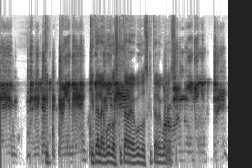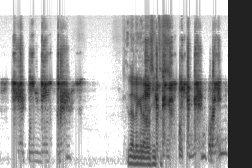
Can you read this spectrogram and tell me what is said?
ahí me dicen Quit- que se oye bien. ¿cómo Quítale agudos, quítale agudos, quítale agudos. Probando 1, 2, 3. Check 1, 2, 3. Dale No sé gravecitos. si me escuchen bien por ahí.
